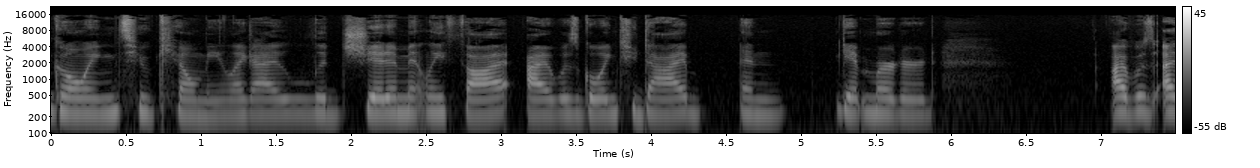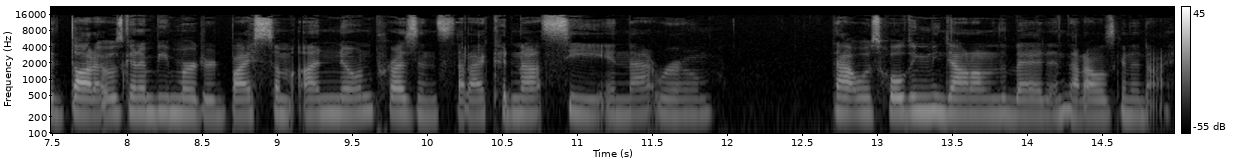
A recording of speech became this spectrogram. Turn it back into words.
going to kill me. Like I legitimately thought I was going to die and get murdered. I was I thought I was going to be murdered by some unknown presence that I could not see in that room that was holding me down on the bed and that I was going to die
